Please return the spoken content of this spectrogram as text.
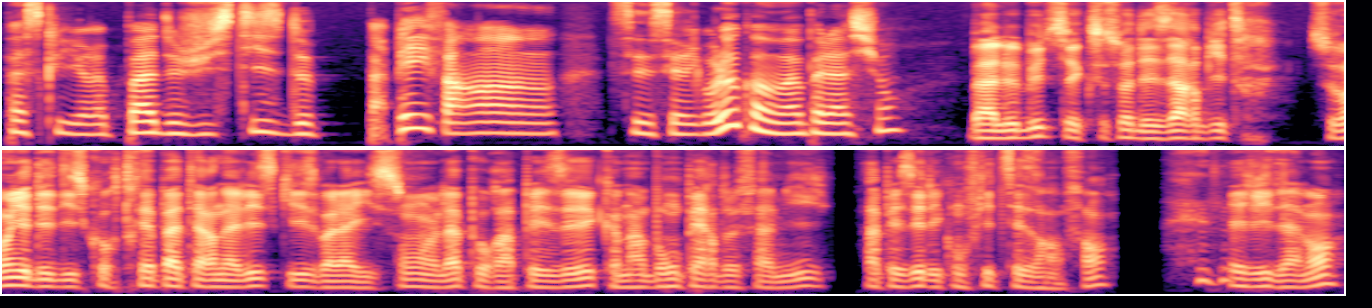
Parce qu'il n'y aurait pas de justice de papé, enfin, c'est rigolo comme appellation. Bah, le but, c'est que ce soit des arbitres. Souvent, il y a des discours très paternalistes qui disent, voilà, ils sont là pour apaiser, comme un bon père de famille, apaiser les conflits de ses enfants, évidemment.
